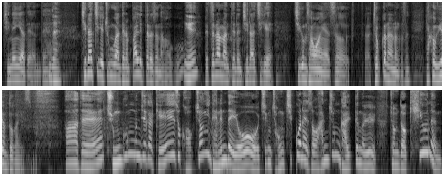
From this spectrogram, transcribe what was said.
진행해야 되는데 네. 지나치게 중국한테는 빨리 떨어져 나오고 예? 베트남한테는 지나치게 지금 상황에서 접근하는 것은 약간 위험도가 있습니다. 아, 네. 중국 문제가 계속 걱정이 되는데요. 지금 정치권에서 한중 갈등을 좀 더 키우는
